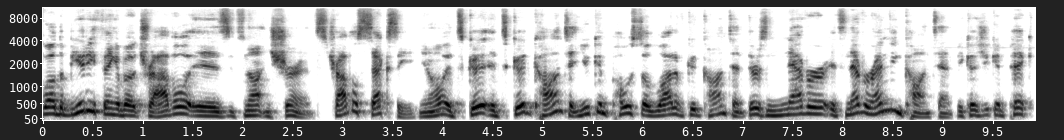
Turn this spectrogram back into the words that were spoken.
Well, the beauty thing about travel is it's not insurance. Travel's sexy. You know, it's good. It's good content. You can post a lot of good content. There's never, it's never ending content because you can pick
